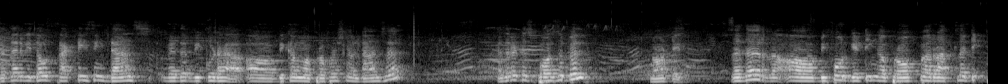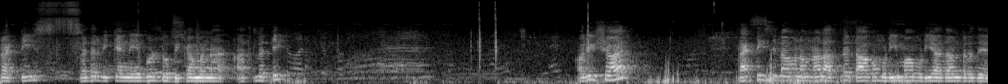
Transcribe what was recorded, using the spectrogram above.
whether without practising dance whether we could become a professional dancer whether it is possible not it whether before getting a proper athletic practice whether we can able to become an athletic are you sure practice இல்லாமல் நம்மளால் அத்லெட் ஆக முடியுமா முடியாதான்றது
